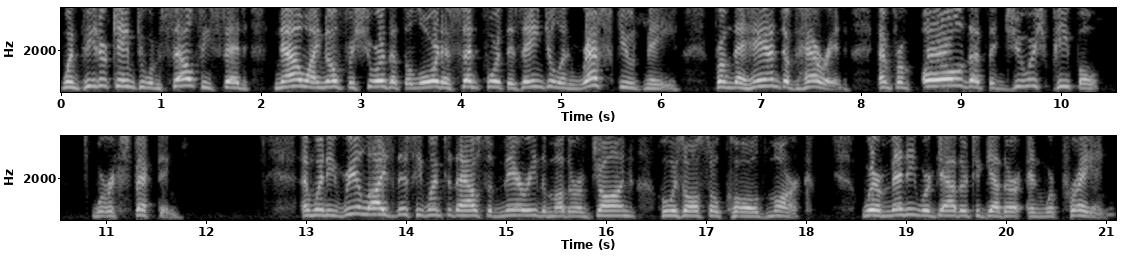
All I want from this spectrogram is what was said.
When Peter came to himself, he said, Now I know for sure that the Lord has sent forth his angel and rescued me from the hand of Herod and from all that the Jewish people were expecting. And when he realized this, he went to the house of Mary, the mother of John, who is also called Mark, where many were gathered together and were praying.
